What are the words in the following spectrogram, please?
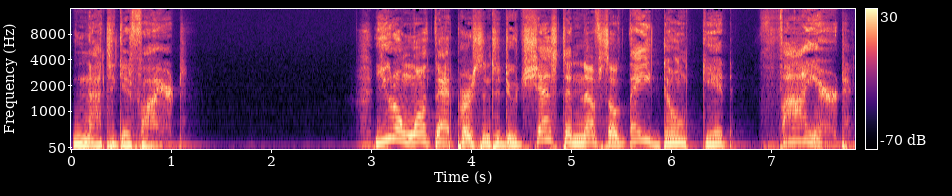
not to get fired. You don't want that person to do just enough so they don't get fired.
